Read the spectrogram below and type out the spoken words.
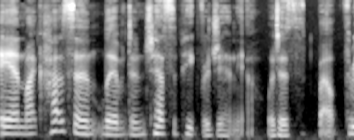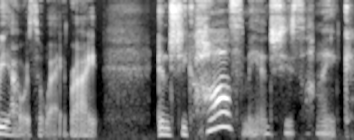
And my cousin lived in Chesapeake, Virginia, which is about three hours away, right? And she calls me and she's like,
